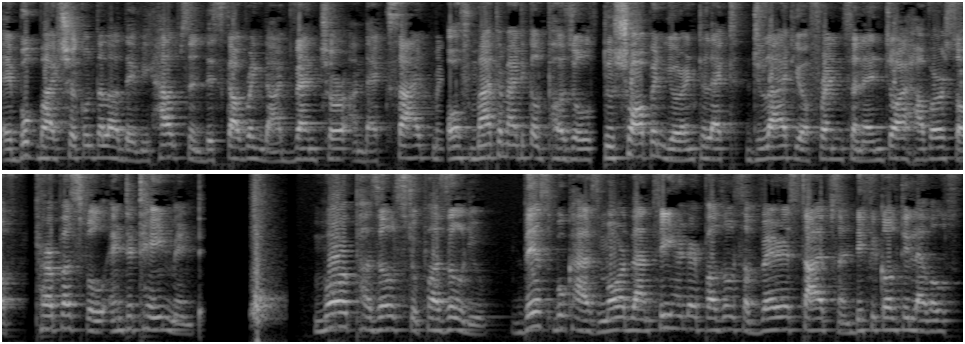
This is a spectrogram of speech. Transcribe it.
A book by Shakuntala Devi helps in discovering the adventure and the excitement of mathematical puzzles to sharpen your intellect, delight your friends, and enjoy hours of purposeful entertainment. More puzzles to puzzle you. This book has more than 300 puzzles of various types and difficulty levels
